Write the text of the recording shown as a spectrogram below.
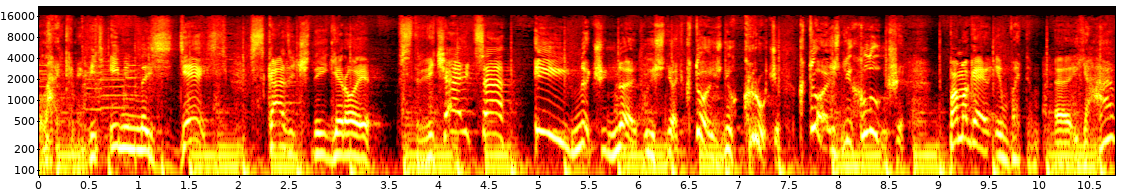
лайками». Ведь именно здесь сказочные герои встречаются и начинают выяснять, кто из них круче, кто из них лучше. Помогаю им в этом э, я,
